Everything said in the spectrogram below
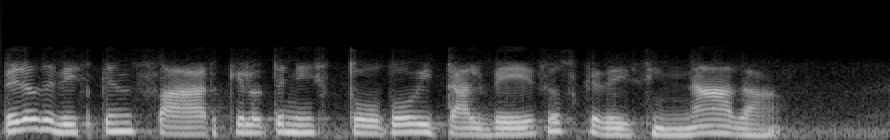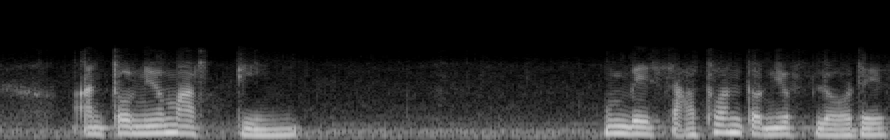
Pero debéis pensar que lo tenéis todo y tal vez os quedéis sin nada. Antonio Martín un besazo, Antonio Flores.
